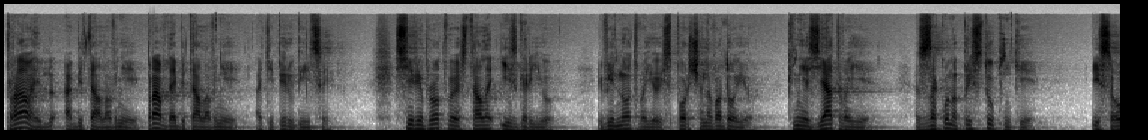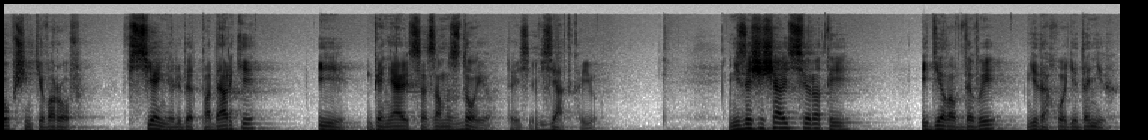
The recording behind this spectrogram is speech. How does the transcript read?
Право обитала в ней, правда обитала в ней, а теперь убийцей. Серебро твое стало изгорью, вино твое испорчено водою, князья твои законопреступники и сообщники воров. Все они любят подарки и гоняются за мздою, то есть взяткою. Не защищают сироты, и дело вдовы не доходит до них.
